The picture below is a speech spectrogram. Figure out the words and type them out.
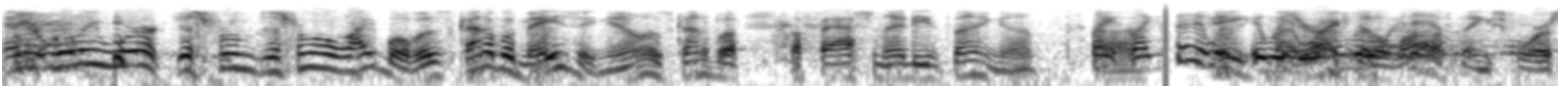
and it really worked just from just from a light bulb. It was kind of amazing, you know. It was kind of a, a fascinating thing. Uh, Like- like I said, it was- hey, it was my your wife did a lot of things for us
